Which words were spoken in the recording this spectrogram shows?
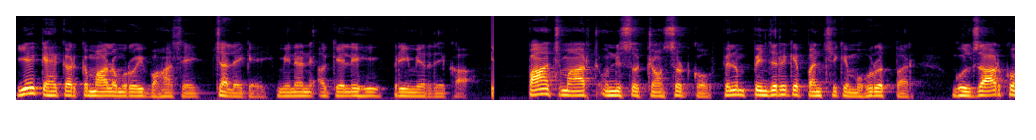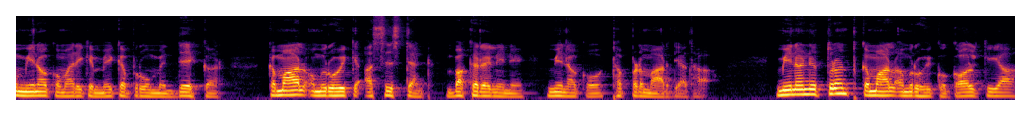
ये कहकर कमाल अमरोही वहाँ से चले गए। मीना ने अकेले ही प्रीमियर देखा। पाँच मार्च उन्नीस सौ चौंसठ को फ़िल्म पिंजरे के पंछी के मुहूर्त पर गुलजार को मीना कुमारी के मेकअप रूम में देखकर कमाल अमरोही के असिस्टेंट बकर अली ने मीना को थप्पड़ मार दिया था। मीना ने तुरंत कमाल अमरोही को कॉल किया।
